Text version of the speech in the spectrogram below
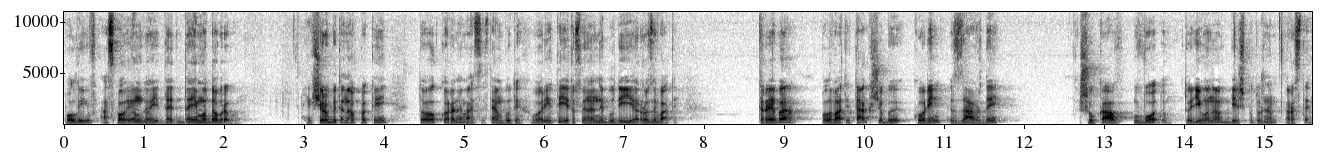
полив, а з поливом даємо добриво. Якщо робити навпаки, то коренева система буде хворіти і рослина не буде її розвивати. Треба поливати так, щоб корінь завжди шукав воду. Тоді воно більш потужно росте.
